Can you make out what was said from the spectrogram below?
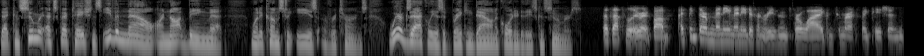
that consumer expectations, even now, are not being met when it comes to ease of returns. Where exactly is it breaking down according to these consumers? That's absolutely right, Bob. I think there are many, many different reasons for why consumer expectations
